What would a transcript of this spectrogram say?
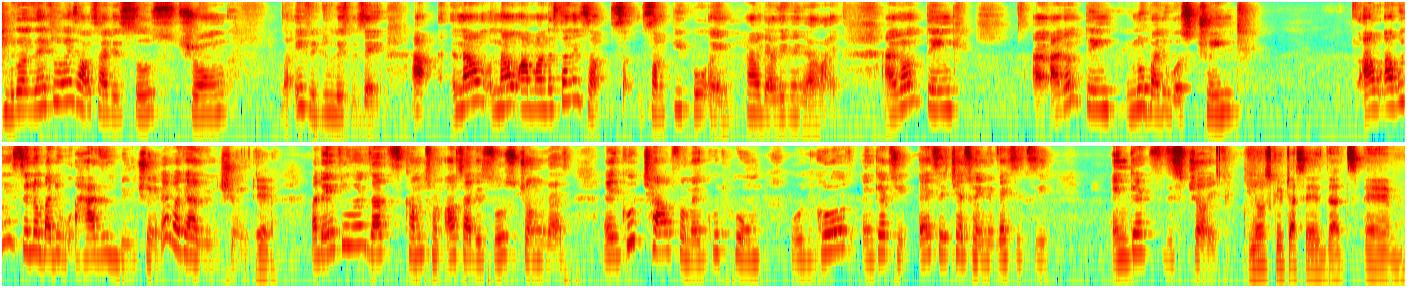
because the influence outside is so strong that if you do listen to it uh, now now i'm understanding some, some some people and how they're living their life. I don't think i, I don't think nobody was trained. I, I wouldn't say nobody hasn't been trained. Everybody has been trained. Yeah. But the influence that comes from outside is so strong that a good child from a good home would grow and get to shs or university and get destroyed. You know scripture says that um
